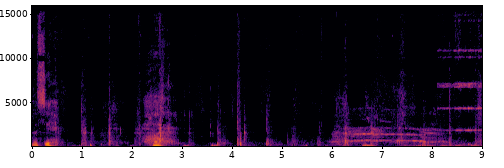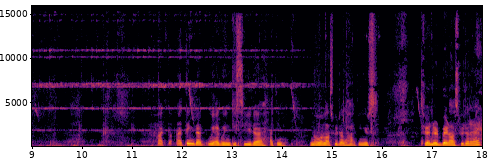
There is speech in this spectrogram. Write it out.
Let's see. I, th I think that we are going to see the I think normal hospital. I think it's 300 bed hospital right?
